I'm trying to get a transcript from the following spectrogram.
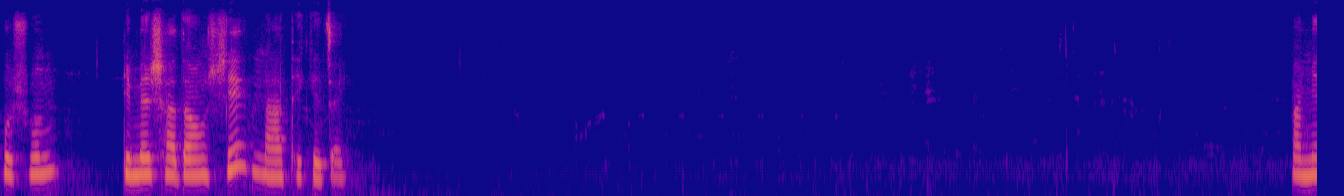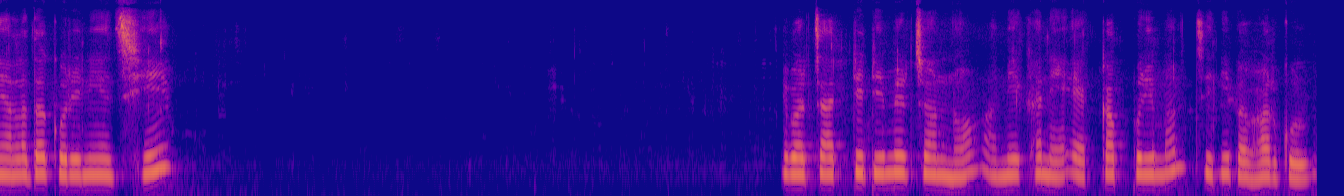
কুসুম ডিমের সাদা অংশে না থেকে যায়। আমি আলাদা করে নিয়েছি। এবার চারটি ডিমের জন্য আমি এখানে এক কাপ পরিমাণ চিনি ব্যবহার করব।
